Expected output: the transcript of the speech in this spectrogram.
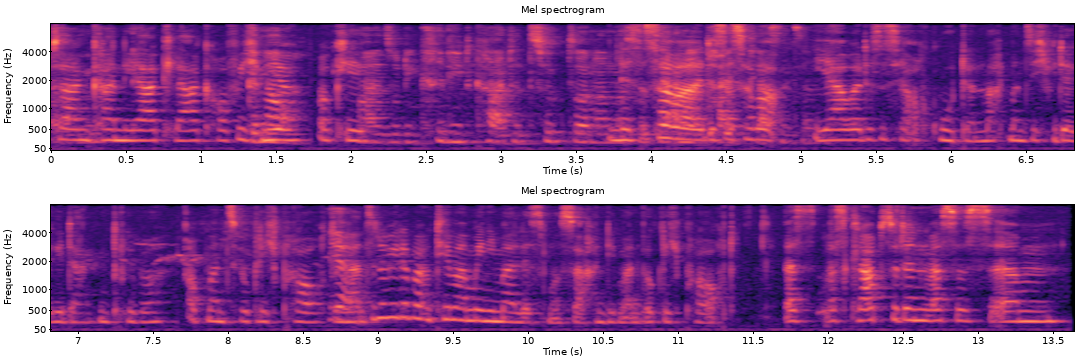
sagen kann, ja klar, kaufe ich genau, mir. Okay. mal so die Kreditkarte zückt, sondern Das dass ist aber, andere das ist aber, sind. ja, aber das ist ja auch gut. Dann macht man sich wieder Gedanken drüber, ob man es wirklich braucht. Ja. Und dann sind wir wieder beim Thema Minimalismus, Sachen, die man wirklich braucht. Was, was glaubst du denn, was es ähm,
